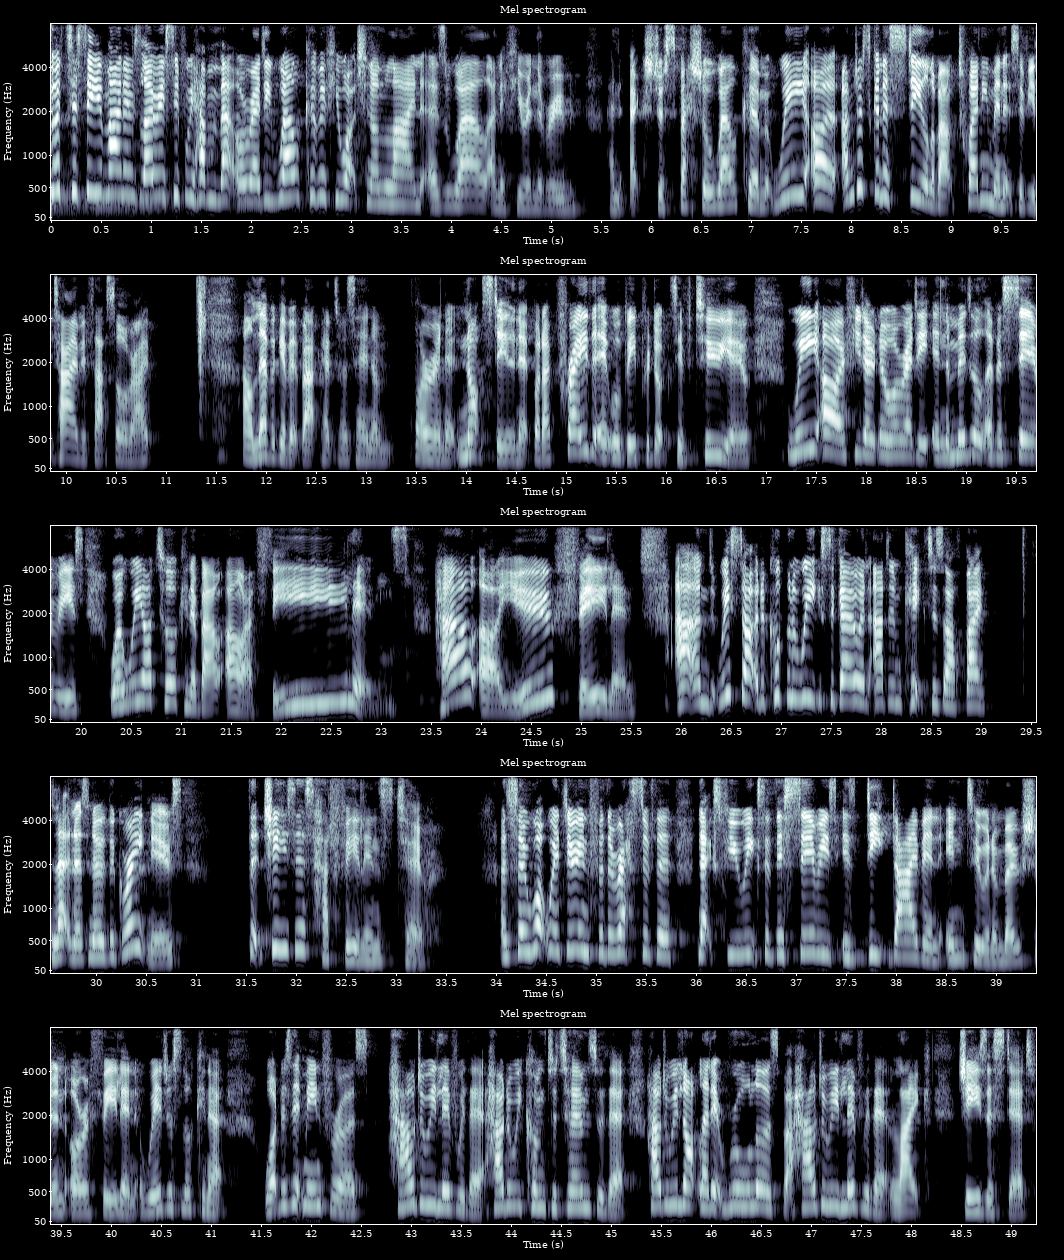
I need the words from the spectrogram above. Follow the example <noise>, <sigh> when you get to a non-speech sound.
Good to see you. My name's Lois. If we haven't met already, welcome. If you're watching online as well, and if you're in the room, an extra special welcome. We are, I'm just going to steal about 20 minutes of your time, if that's all right. I'll never give it back, hence I'm saying I'm borrowing it, not stealing it, but I pray that it will be productive to you. We are, if you don't know already, in the middle of a series where we are talking about our feelings. How are you feeling? And we started a couple of weeks ago, and Adam kicked us off by letting us know the great news that Jesus had feelings too. And so, what we're doing for the rest of the next few weeks of this series is deep diving into an emotion or a feeling. We're just looking at what does it mean for us? How do we live with it? How do we come to terms with it? How do we not let it rule us, but how do we live with it like Jesus did?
